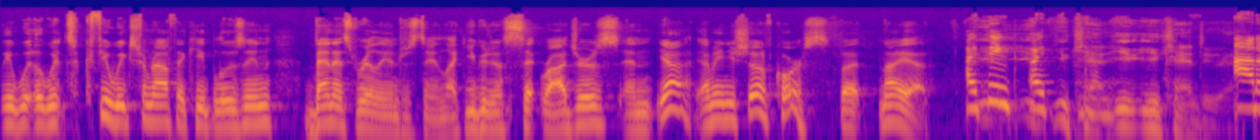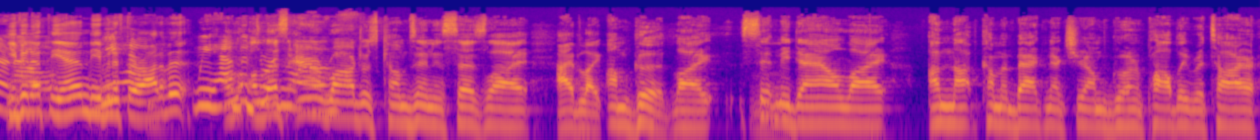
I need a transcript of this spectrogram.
it, it's a few weeks from now if they keep losing, then it's really interesting. Like you could just sit Rodgers, and yeah, I mean you should of course, but not yet. I think you, I, you can't. You, you can't do that. I don't even know. at the end, even we if have, they're out of it. We have um, the unless Jordan Aaron Love. Rodgers comes in and says like, "I'd like, I'm good. Like, sit mm. me down. Like, I'm not coming back next year. I'm going to probably retire.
